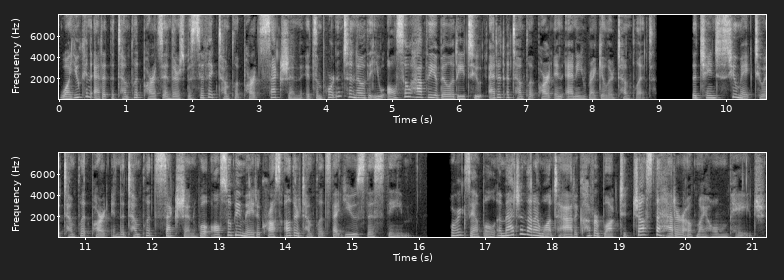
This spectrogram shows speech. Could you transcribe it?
While you can edit the template parts in their specific template parts section, it's important to know that you also have the ability to edit a template part in any regular template. The changes you make to a template part in the templates section will also be made across other templates that use this theme. For example, imagine that I want to add a cover block to just the header of my home page.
